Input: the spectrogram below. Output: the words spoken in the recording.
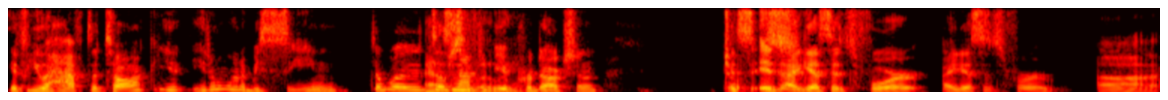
If you have to talk, you, you don't want to be seen. It doesn't have to be a production. It's, it's. I guess it's for. I guess it's for. uh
